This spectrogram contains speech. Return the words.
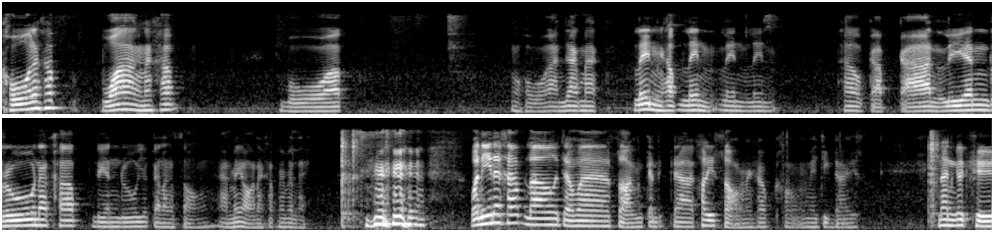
โคนะครับ ว่างนะครับ บวก โอ้โห อ่านยากมาก เล่นครับ เล่น เล่น เล่น เท่ากับการเรียนรู้นะครับ เรียนรู้ยกกำลังสอง อ่านไม่ออกนะครับ ไม่เป็นไร วันนี้นะครับ เราจะมาสอนกติกาข้อที่สองนะครับ ของ Magic Dice นั่นก็คือ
